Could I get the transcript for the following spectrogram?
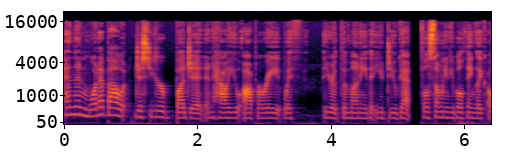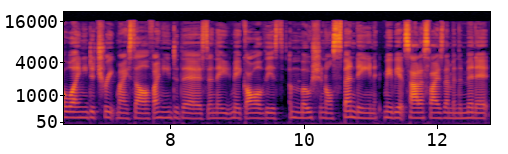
And then what about just your budget and how you operate with your the money that you do get. So many people think like, oh, well, I need to treat myself. I need to this, and they make all of these emotional spending. Maybe it satisfies them in the minute,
